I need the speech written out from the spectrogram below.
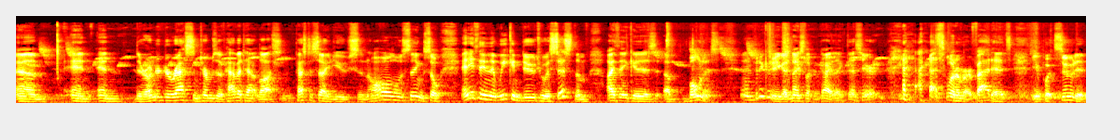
Um, and and they're under duress in terms of habitat loss and pesticide use and all those things. So anything that we can do to assist them, I think is a bonus. And particularly, you got a nice looking guy like this here. That's one of our fatheads you put suet in.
